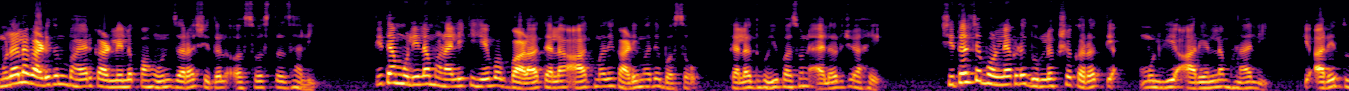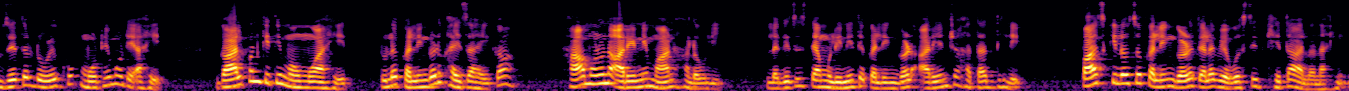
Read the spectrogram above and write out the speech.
मुलाला गाडीतून बाहेर काढलेलं पाहून जरा शीतल अस्वस्थ झाली. ती त्या मुलीला म्हणाली की हे बघ बाळा त्याला आतमध्ये गाडीमध्ये बसव. त्याला धुळीपासून ॲलर्जी आहे. शीतलच्या बोलण्याकडे दुर्लक्ष करत ती मुलगी आर्यनला म्हणाली की अरे तुझे तर डोळे खूप मोठे मोठे आहेत. गाल पण किती मऊ आहेत. तुला कलिंगड खायचं आहे का? हा म्हणून आर्यनने मान हलवली. लगेचच त्या मुलीने ते कलिंगड आर्यनच्या हातात दिले. पाच किलोचं कलिंगड त्याला व्यवस्थित घेता आलं नाही.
